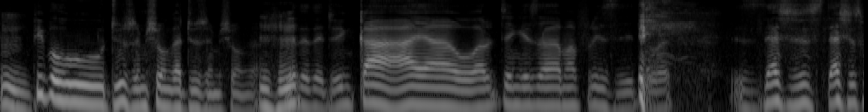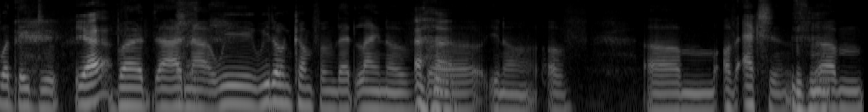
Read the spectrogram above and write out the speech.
Mm. People who do zvemshonga do zvemshonga. Mhm. Whether they drink kahaya or varutengesa mafrizit, that's just that's just what they do. Yeah. But uh, no, we we don't come from that line of Uh-huh. uh, you know of um, of actions. Mhm. Um,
